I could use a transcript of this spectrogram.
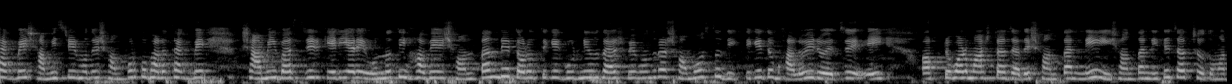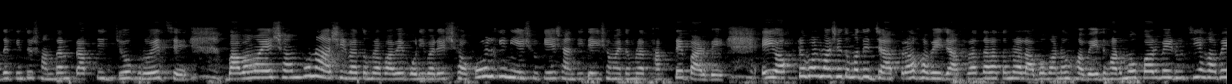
থাকবে, স্বামী স্ত্রীর মধ্যে সম্পর্ক ভালো থাকবে, স্বামী বা স্ত্রীর কেরিয়ারে উন্নতি হবে, সন্তানদের তরফ থেকে গুড নিউজ আসবে বন্ধুরা, সমস্ত দিক থেকেই তো ভালোই রয়েছে। এই অক্টোবর মাসটা যাদের সন্তান নেই, সন্তান নিতে চাচ্ছ, তোমাদের কিন্তু সন্তান প্রাপ্তির যোগ রয়েছে। বাবা মায়ের সম্পূর্ণ আশীর্বাদ তোমরা পাবে, পরিবারের সকলকে নিয়ে সুখে শান্তিতে এই সময় তোমরা থাকতে পারবে। এই অক্টোবর মাসে তোমাদের যাত্রা হবে, যাত্রার দ্বারা তোমরা লাভবানও হবে। ধর্মকর্মে রুচি হবে,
